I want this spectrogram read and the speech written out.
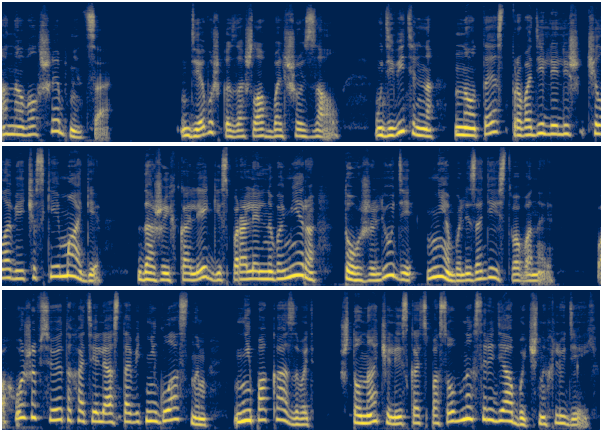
она волшебница. Девушка зашла в большой зал. Удивительно, но тест проводили лишь человеческие маги. Даже их коллеги из параллельного мира, тоже люди, не были задействованы. Похоже, все это хотели оставить негласным, не показывать, что начали искать способных среди обычных людей.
